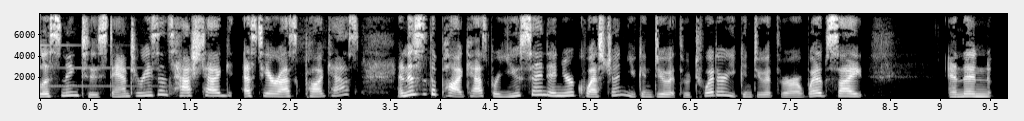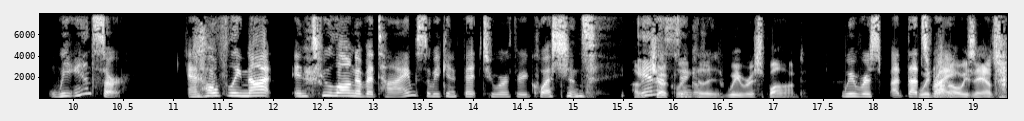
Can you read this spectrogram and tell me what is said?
listening to Stand to Reason's, hashtag STR Ask Podcast. And this is the podcast where you send in your question. You can do it through Twitter, you can do it through our website, and then we answer. And hopefully not in too long of a time so we can fit two or three questions. I'm chuckling because we respond. We res- uh, that's we right. don't always answer.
